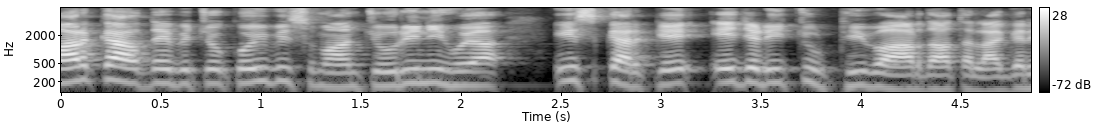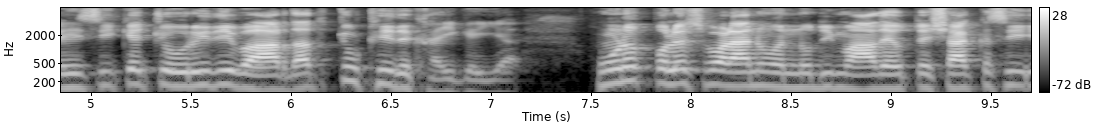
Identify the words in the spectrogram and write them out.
ਪਰ ਘਰ ਦੇ ਵਿੱਚੋਂ ਕੋਈ ਵੀ ਸਮਾਨ ਚੋਰੀ ਨਹੀਂ ਹੋਇਆ। ਇਸ ਕਰਕੇ ਇਹ ਜਿਹੜੀ ਝੂਠੀ ਵਾਰਦਾਤ ਲੱਗ ਰਹੀ ਸੀ ਕਿ ਚੋਰੀ ਦੀ ਵਾਰਦਾਤ ਝੂਠੀ ਦਿਖਾਈ ਗਈ ਆ। ਹੁਣ ਪੁਲਿਸ ਵਾਲਿਆਂ ਨੂੰ ਅੰਨੂ ਦੀ ਮਾਂ ਦੇ ਉੱਤੇ ਸ਼ੱਕ ਸੀ।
